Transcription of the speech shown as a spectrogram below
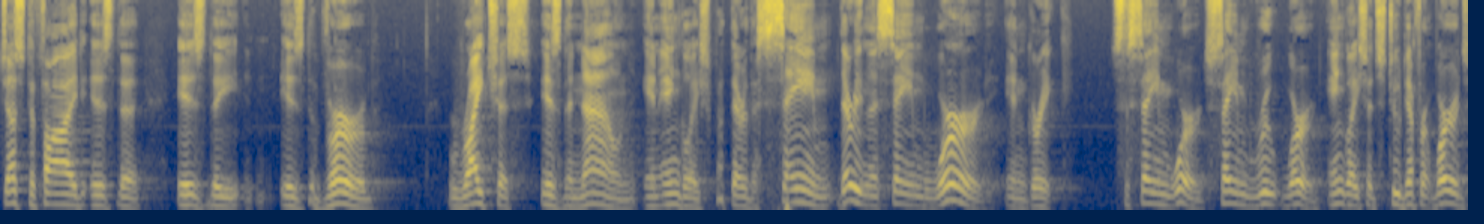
Justified is the, is the, is the verb. Righteous is the noun in English, but they're the same, they're in the same word in Greek. It's the same word, same root word. English, it's two different words.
